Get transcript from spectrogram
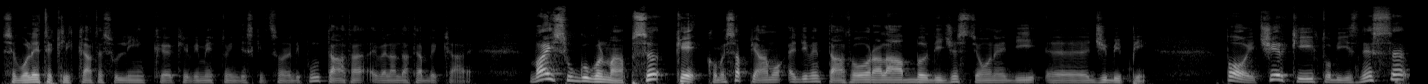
se volete cliccate sul link che vi metto in descrizione di puntata e ve l'andate a beccare. Vai su Google Maps che come sappiamo è diventato ora l'hub di gestione di eh, GBP. Poi cerchi il tuo business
